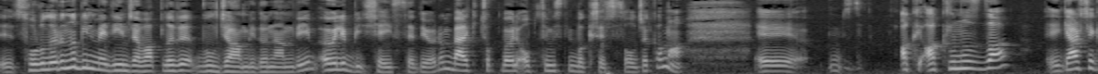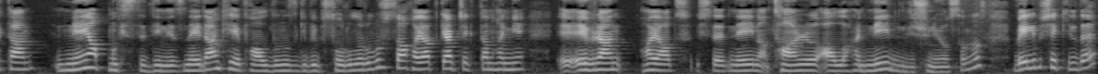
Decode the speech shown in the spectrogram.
e, sorularını bilmediğin cevapları bulacağım bir dönemdeyim. Öyle bir şey hissediyorum. Belki çok böyle optimist bir bakış açısı olacak ama e, ak, aklınızda gerçekten ne yapmak istediğiniz, neyden keyif aldığınız gibi bir sorular olursa hayat gerçekten hani e, evren, hayat işte neyin Tanrı, Allah hani neyi düşünüyorsanız belli bir şekilde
